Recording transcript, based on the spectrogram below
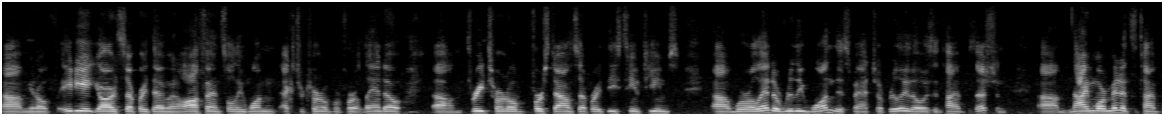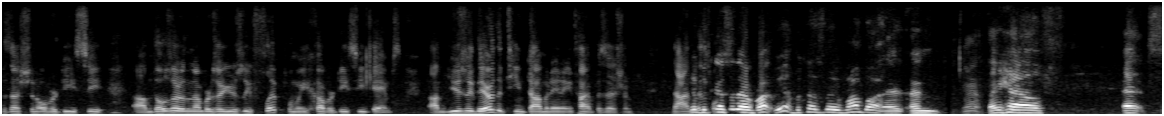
Um, you know, 88 yards separate them in offense. Only one extra turnover for Orlando. Um, three turnover first down separate these team teams. Um, where Orlando really won this matchup, really though, is in time possession. Um, nine more minutes of time possession over DC. Um, those are the numbers that are usually flipped when we cover DC games. Um, usually they're the team dominating time possession. Not yeah, because one. of their run, yeah, because they run ball and, and yeah. they have at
